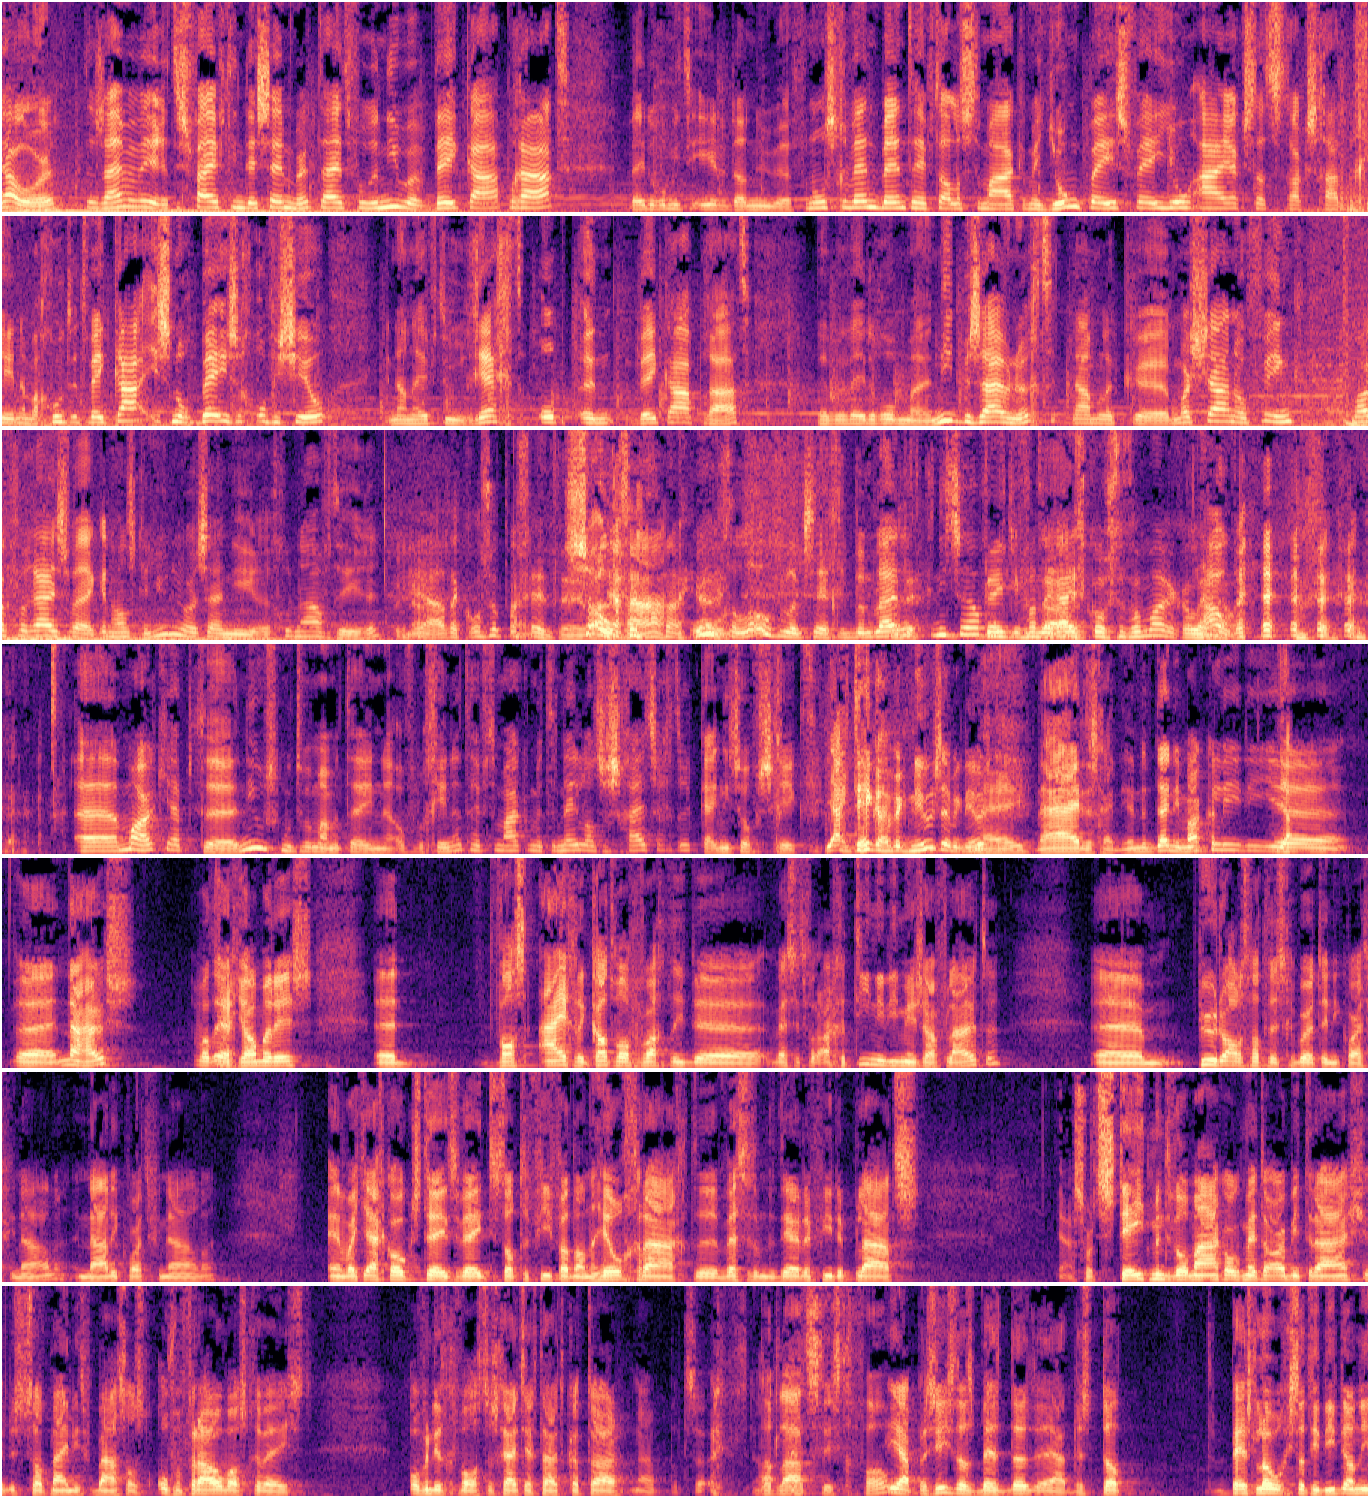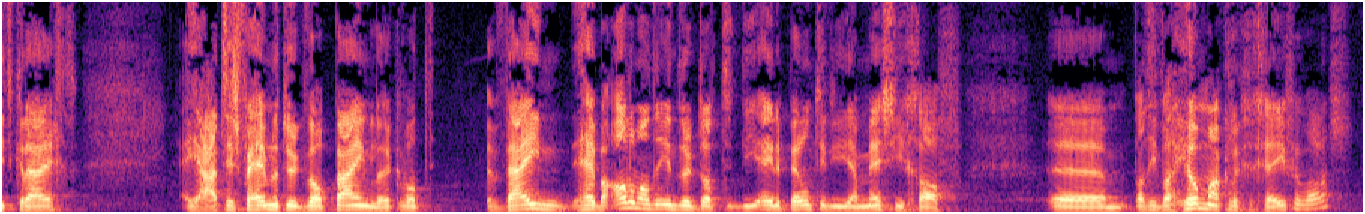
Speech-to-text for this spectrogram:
Ja hoor, daar zijn we weer. Het is 15 december, tijd voor een nieuwe WK-praat. Wederom iets eerder dan u eh, van ons gewend bent. Heeft alles te maken met jong PSV, jong Ajax dat straks gaat beginnen. Maar goed, het WK is nog bezig officieel. En dan heeft u recht op een WK-praat. We hebben wederom uh, niet bezuinigd. Namelijk uh, Marciano Vink, Mark van Rijswijk en Hanske junior zijn hier. Goedenavond heren. Ja, dat kost een patiënt. Zo, ja. ongelooflijk zeg. Ik ben blij dat ik niet zelf Denk je van de reiskosten van Mark alleen nou. Uh, Mark, je hebt uh, nieuws, moeten we maar meteen uh, over beginnen. Het heeft te maken met de Nederlandse scheidsrechter. Kijk, niet zo verschrikt. Ja, ik denk, heb ik nieuws? Heb ik nieuws? Nee. Nee, dat is geen nieuws. Danny Makkely, die ja. naar huis. Wat ja. erg jammer is. was eigenlijk, ik had wel verwacht dat hij de wedstrijd van Argentinië niet meer zou fluiten. Um, puur door alles wat er is gebeurd in die kwartfinale. En na die kwartfinale. En wat je eigenlijk ook steeds weet, is dat de FIFA dan heel graag de wedstrijd om de derde en vierde plaats... Ja, een soort statement wil maken, ook met de arbitrage. Dus het had mij niet verbaasd als het of een vrouw was geweest... Of in dit geval is de scheidsrechter uit Qatar. Nou, dat, dat laatste is het geval? Ja, precies. Dat is best, dat, ja, dus dat, best logisch dat hij die dan niet krijgt. En ja, het is voor hem natuurlijk wel pijnlijk. Want wij hebben allemaal de indruk dat die ene penalty die hij aan Messi gaf... Um, dat die wel heel makkelijk gegeven was.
